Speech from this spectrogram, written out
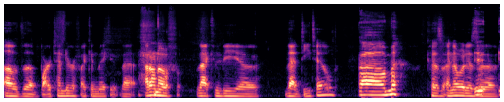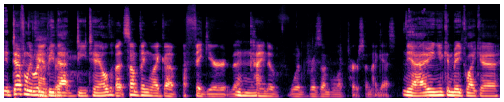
Of the bartender if I can make it that. I don't know if that can be uh, that detailed um, because I know it is it, a it definitely wouldn't be that detailed. but something like a, a figure that Mhm. kind of would resemble a person, I guess. Yeah, I mean, you can make like a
